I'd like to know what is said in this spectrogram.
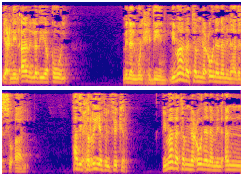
يعني الآن الذي يقول من الملحدين لماذا تمنعوننا من هذا السؤال؟ هذه حرية في الفكر. لماذا تمنعوننا من أن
